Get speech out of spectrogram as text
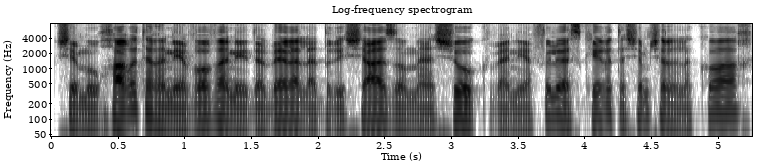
כשמאוחר יותר אני אבוא ואני אדבר על הדרישה הזו מהשוק, ואני אפילו אזכיר את השם של הלקוח,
